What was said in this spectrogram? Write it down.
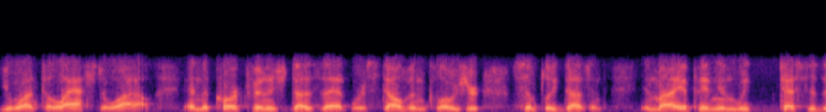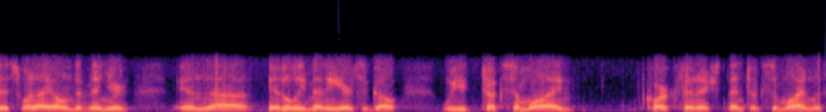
you want to last a while. And the cork finish does that where Stelvin closure simply doesn't. In my opinion, we tested this when I owned a vineyard in uh, Italy many years ago. We took some wine, cork finish, then took some wine with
